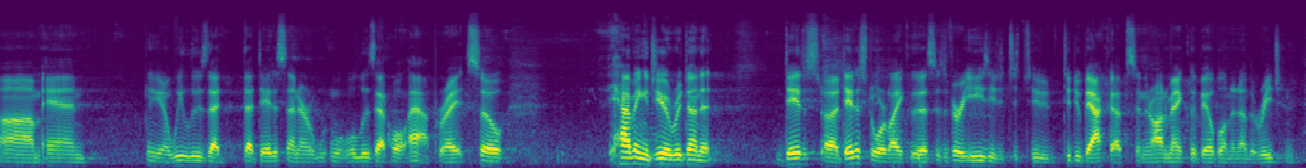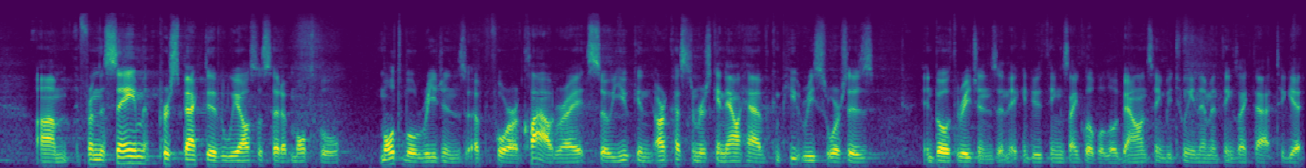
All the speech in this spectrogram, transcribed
um, and you know we lose that that data center, we'll lose that whole app, right? So having a geo redundant data, uh, data store like this is very easy to, to, to do backups, and they're automatically available in another region. Um, from the same perspective, we also set up multiple multiple regions for our cloud, right? So you can, our customers can now have compute resources in both regions, and they can do things like global load balancing between them and things like that to get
